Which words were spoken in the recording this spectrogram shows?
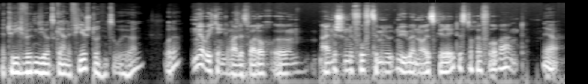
Natürlich würden die uns gerne vier Stunden zuhören, oder? Ja, aber ich denke mal, das war doch ähm, eine Stunde 15 Minuten über ein neues Gerät, ist doch hervorragend. Ja,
